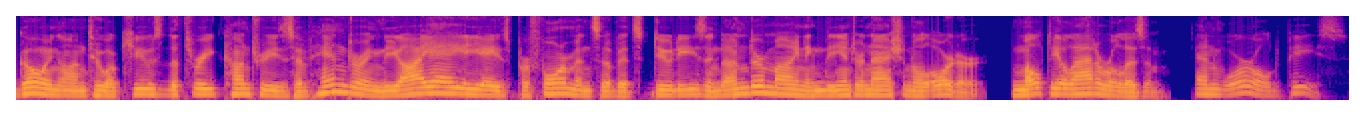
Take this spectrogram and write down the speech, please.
going on to accuse the three countries of hindering the IAEA's performance of its duties and undermining the international order, multilateralism, and world peace.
